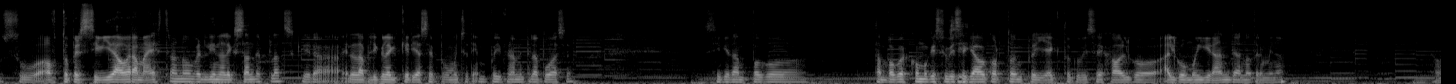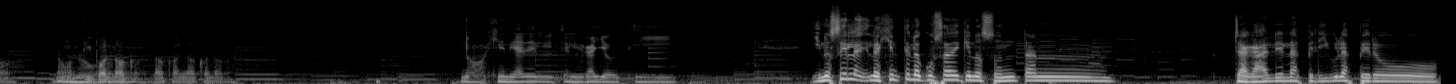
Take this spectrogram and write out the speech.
su autopercibida obra maestra, ¿no? Berlin Alexanderplatz, que era, era la película que quería hacer por mucho tiempo y finalmente la pudo hacer. Así que tampoco tampoco es como que se hubiese quedado corto en proyecto, que hubiese dejado algo, algo muy grande a no terminar. No, no, un tipo loco, loco, loco, loco. No, genial el, el gallo. Y y no sé, la, gente lo acusa de que no son tan tragables las películas, pero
